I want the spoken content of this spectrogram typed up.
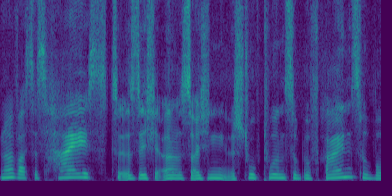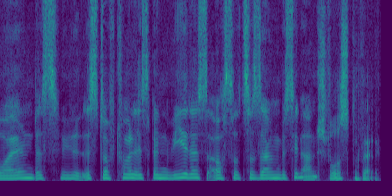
ne, was es heißt, sich aus solchen Strukturen zu befreien zu wollen, dass es doch toll ist, wenn wir das auch sozusagen ein bisschen anstoßen können.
